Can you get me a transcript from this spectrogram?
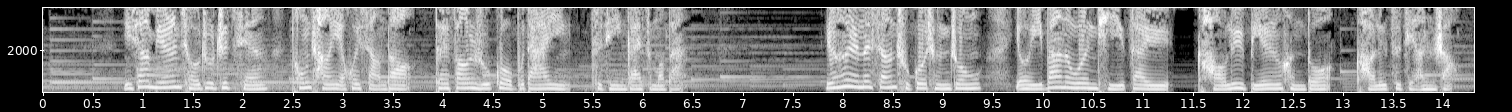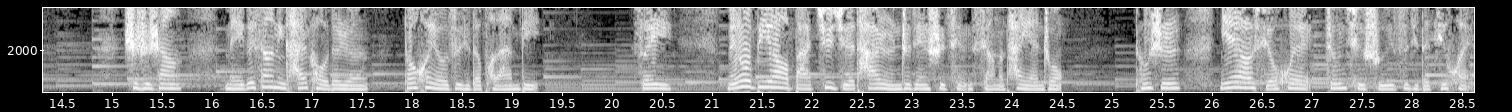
你向别人求助之前，通常也会想到对方如果不答应，自己应该怎么办。人和人的相处过程中，有一半的问题在于考虑别人很多，考虑自己很少。事实上，每个向你开口的人都会有自己的 Plan B，所以没有必要把拒绝他人这件事情想得太严重。同时，你也要学会争取属于自己的机会。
